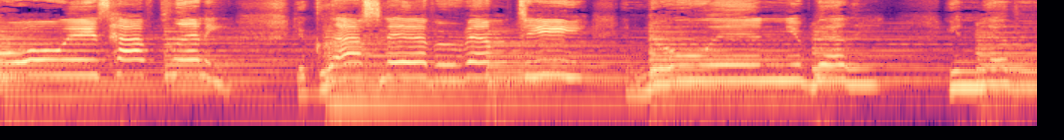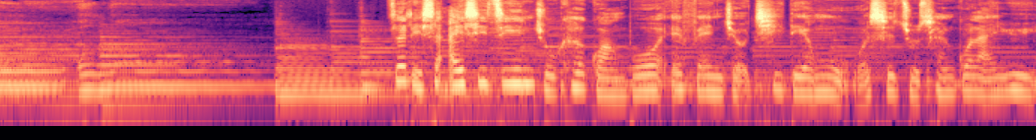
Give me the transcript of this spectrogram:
always have plenty, your glass never empty, and know in your belly you're never. 这里是 IC 之音主客广播 FM 九七点五，我是主持人郭兰玉。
